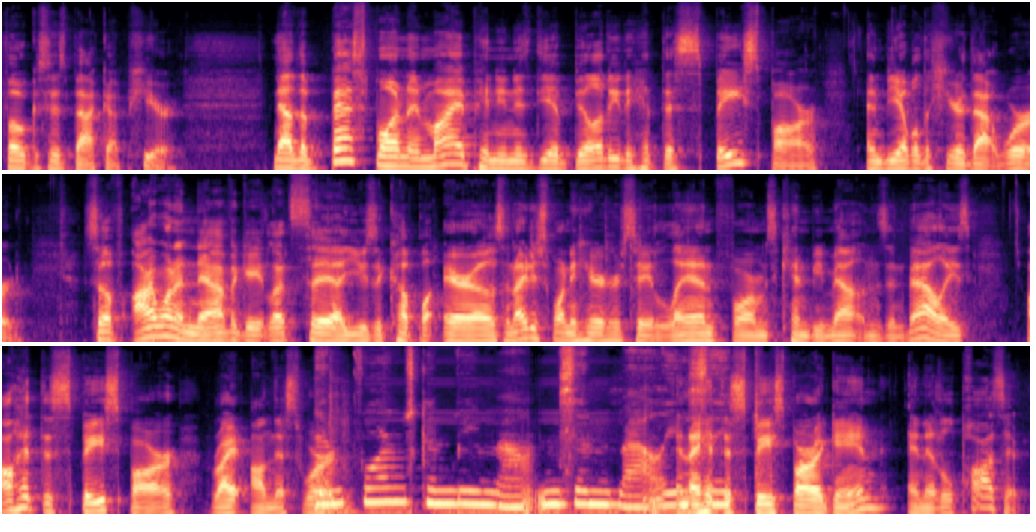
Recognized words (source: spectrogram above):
focus is back up here. Now the best one in my opinion is the ability to hit the space bar and be able to hear that word. So if I want to navigate, let's say I use a couple arrows and I just want to hear her say landforms can be mountains and valleys, I'll hit the space bar right on this word. Landforms can be mountains and valleys. And I hit the space bar again and it'll pause it.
